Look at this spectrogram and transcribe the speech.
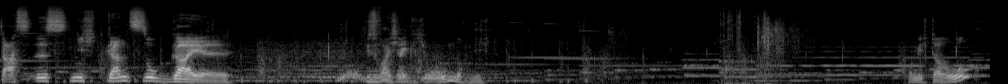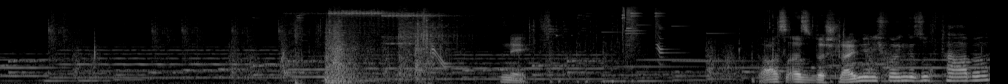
Das ist nicht ganz so geil. Wieso war ich eigentlich hier oben noch nicht? Komme ich da hoch? Nee. Da ist also der Schleim, den ich vorhin gesucht habe.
